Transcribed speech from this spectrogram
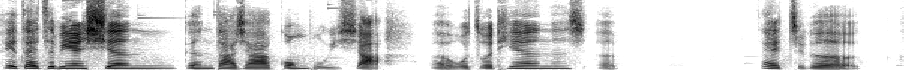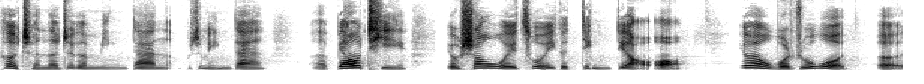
可以在这边先跟大家公布一下。呃，我昨天呃，在这个课程的这个名单，不是名单，呃，标题有稍微做一个定调哦。因为我如果呃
